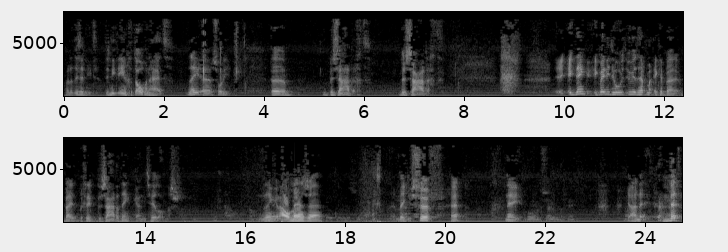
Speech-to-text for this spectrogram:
Maar dat is het niet. Het is niet ingetogenheid. Nee, uh, sorry. Uh, bezadigd. Bezadigd. Ik, ik, denk, ik weet niet hoe u het hebt, maar ik heb bij, bij het begrip bezadigd denk ik aan iets heel anders. Dan denk ik aan oude mensen. een beetje suf, hè? Nee, Boven de 70, hè? Ja, nee. Met,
